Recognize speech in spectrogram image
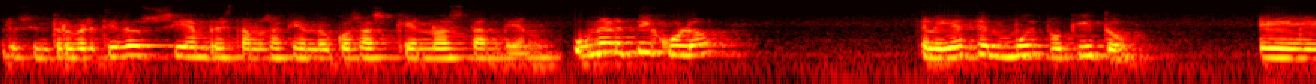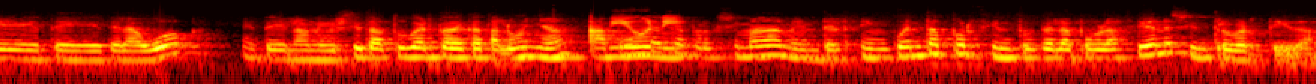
Los introvertidos siempre estamos haciendo cosas que no están bien. Un artículo que leí hace muy poquito eh, de, la UOC, de la Universidad Oberta de Cataluña, apunta que aproximadamente el 50% de la población es introvertida.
